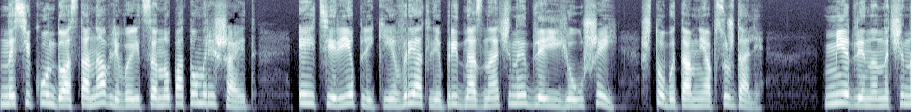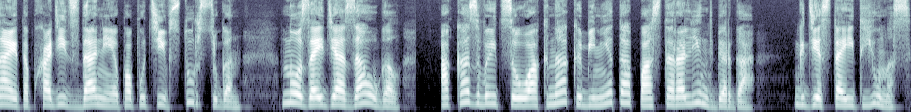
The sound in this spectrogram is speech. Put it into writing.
На секунду останавливается, но потом решает. Эти реплики вряд ли предназначены для ее ушей, что бы там ни обсуждали медленно начинает обходить здание по пути в Стурстюган, но, зайдя за угол, оказывается у окна кабинета пастора Линдберга, где стоит Юнос.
